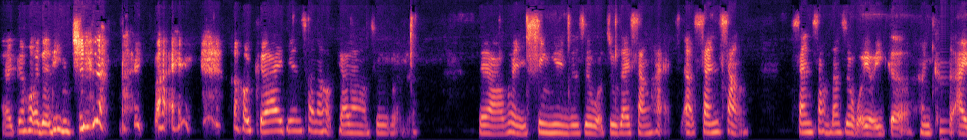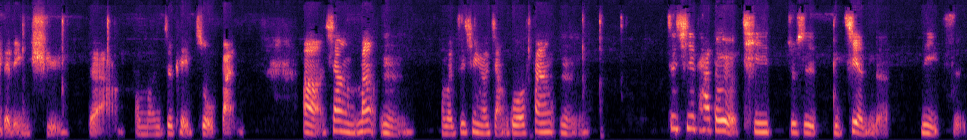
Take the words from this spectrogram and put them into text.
来跟我的邻居 拜拜，好可爱，今天穿的好漂亮，出门的。对啊，我很幸运，就是我住在上海啊山上，山上，但是我有一个很可爱的邻居。对啊，我们就可以作伴啊，像 mountain。我们之前有讲过翻，嗯，这些它都有 t 就是不见的例子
